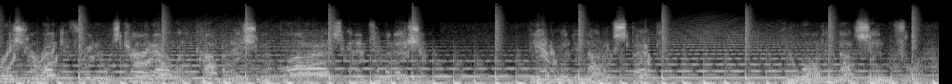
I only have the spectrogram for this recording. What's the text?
Operation Iraqi Freedom was carried out with a combination of lies and intimidation the enemy did not expect and the world had not seen before.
